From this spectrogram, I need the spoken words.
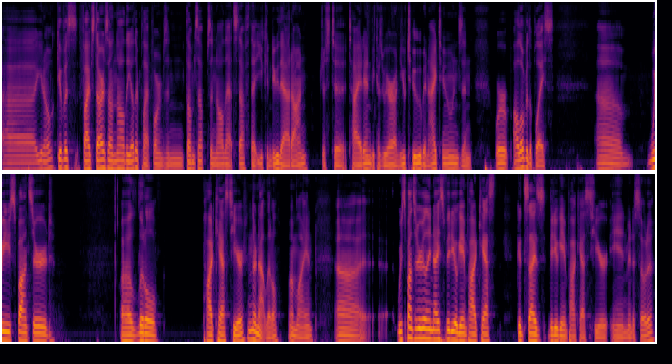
uh, you know, give us five stars on all the other platforms and thumbs ups and all that stuff that you can do that on just to tie it in because we are on YouTube and iTunes and we're all over the place. Um, we sponsored a little podcast here, and they're not little. I'm lying. Uh, we sponsored a really nice video game podcast, good size video game podcast here in Minnesota,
